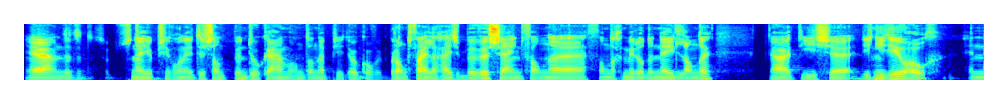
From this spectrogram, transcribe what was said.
Ja, dat, snij je op zich wel een interessant punt ook aan. Want dan heb je het ook over het brandveiligheidsbewustzijn van, van de gemiddelde Nederlander. Nou, die is, die is niet heel hoog. En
